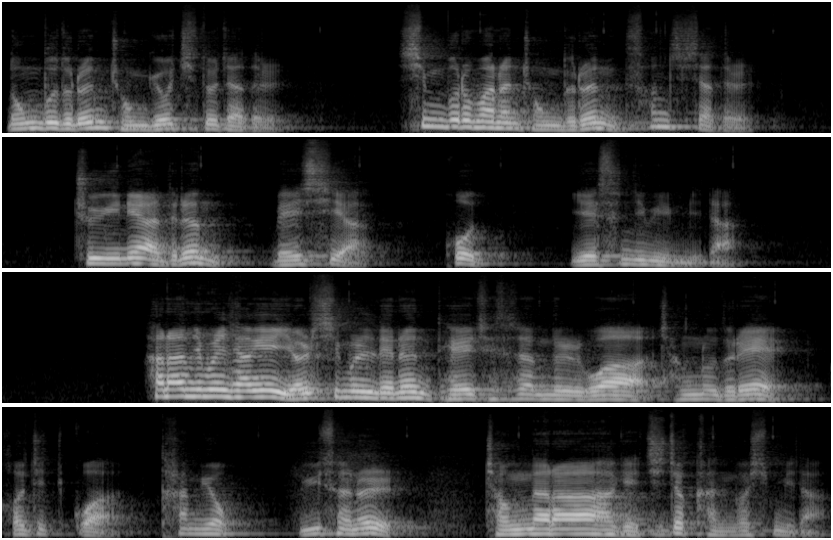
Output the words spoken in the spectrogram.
농부들은 종교 지도자들, 심부름하는 종들은 선지자들, 주인의 아들은 메시아, 곧 예수님입니다. 하나님을 향해 열심을 내는 대제사장들과 장로들의 거짓과 탐욕, 위선을 적나라하게 지적한 것입니다.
